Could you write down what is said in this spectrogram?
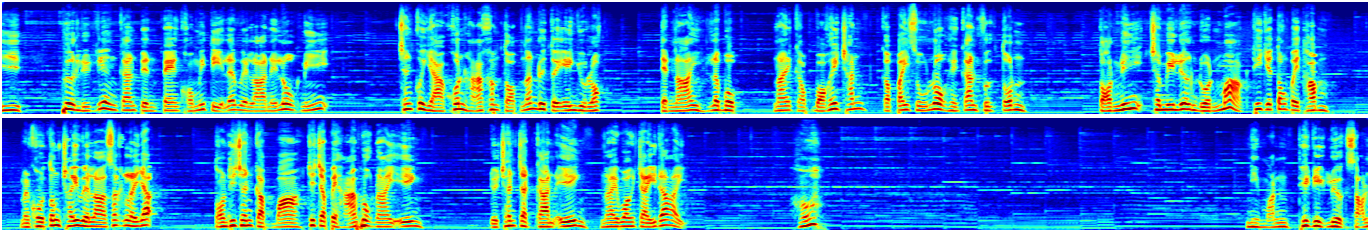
ที เพื่อหลีกเลี่ยงการเปลี่ยนแปลงของมิติและเวลาในโลกนี้ ฉันก็อยากค้นหาคำตอบนั้นด้วยตัวเองอยู่หรอก แต่นายระบบนายกลับบอกให้ฉันกลับไปสู่โลกแห่งการฝึกตน ตอนนี้ฉันมีเรื่องด่วนมากที่จะต้องไปทำมันคงต้องใช้เวลาสักระยะ ตอนที่ฉันกลับมาจะจะไปหาพวกนายเอง เดี๋ยวฉันจัดการเองนายวางใจได้ฮะนี่มันเทคนิคเลือกสรร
